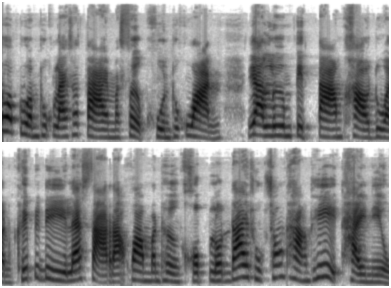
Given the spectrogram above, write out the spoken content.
รวบรวมทุกไลฟ์สไตล์มาเสิร์ฟคุณทุกวัน อย่าลืมติดตามข่าวด่วนคลิปดีๆและสาระความบันเทิงครบลดได้ทุกช่องทางที่ไทยนิว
